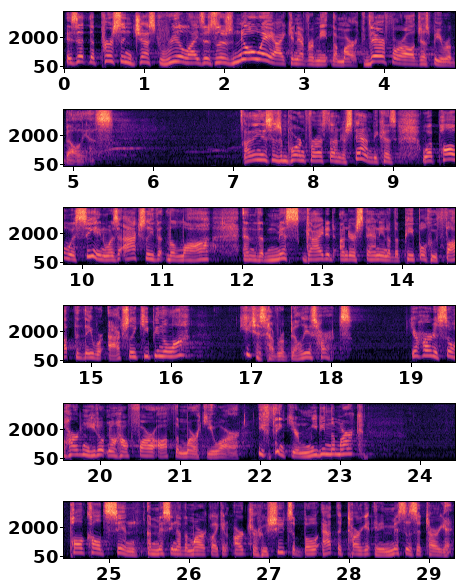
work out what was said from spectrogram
Is that the person just realizes there's no way I can ever meet the mark, therefore I'll just be rebellious. I think this is important for us to understand because what Paul was seeing was actually that the law and the misguided understanding of the people who thought that they were actually keeping the law, you just have rebellious hearts. Your heart is so hardened you don't know how far off the mark you are. You think you're meeting the mark? Paul called sin a missing of the mark, like an archer who shoots a bow at the target and he misses the target.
